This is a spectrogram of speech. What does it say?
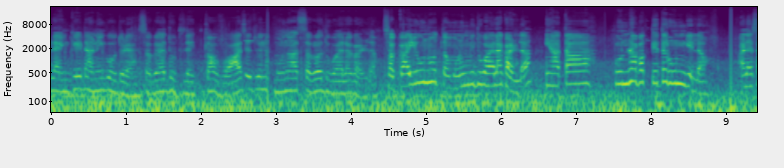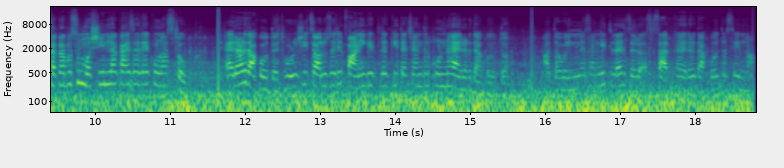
ब्लँकेट आणि गोधड्या सगळ्या धुतल्या. इतका वास येतो ना. म्हणून आज सगळं धुवायला काढलं. सकाळी ऊन होतं म्हणून मी धुवायला काढलं. आणि आता पुन्हा बघते तर ऊन गेलं. आणि सकाळपासून मशीनला काय झालंय कोणाच ठाऊक? एरर दाखवतोय. थोडीशी चालू झाली पाणी घेतलं की त्याच्यानंतर पुन्हा एरर दाखवतं. आता वहिनीने सांगितलंय जर असं सारखा एरर दाखवत असेल ना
